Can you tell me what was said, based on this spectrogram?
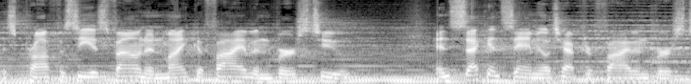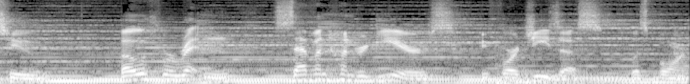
This prophecy is found in Micah 5 and verse 2, and 2 Samuel chapter 5 and verse 2. Both were written 700 years before Jesus was born.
